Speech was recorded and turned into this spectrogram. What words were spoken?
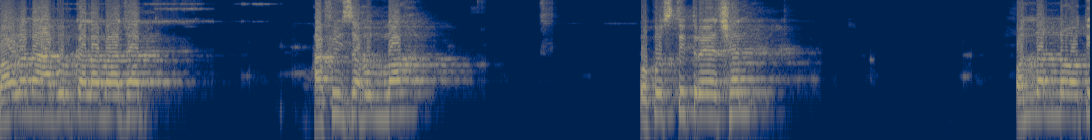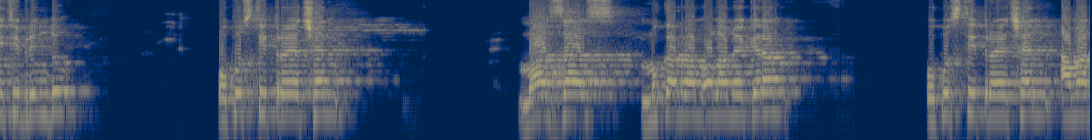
মাওলানা আবুল কালাম আজাদ, হাফিজাহুল্লাহ উপস্থিত রয়েছেন অন্যান্য অতিথিবৃন্দ, উপস্থিত রয়েছেন মজ্জাজ মুকাররম ওলামে কেরাম, উপস্থিত রয়েছেন আমার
